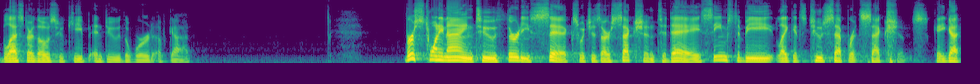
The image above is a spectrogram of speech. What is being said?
Blessed are those who keep and do the word of God. Verse 29 to 36, which is our section today, seems to be like it's two separate sections. Okay, you got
